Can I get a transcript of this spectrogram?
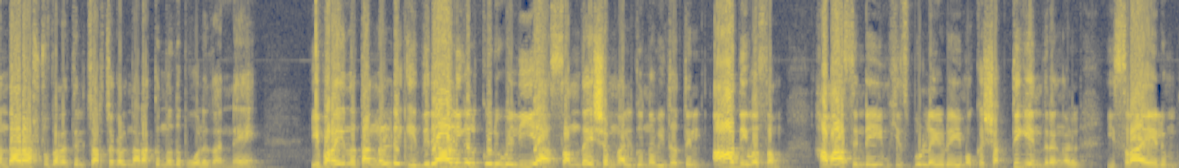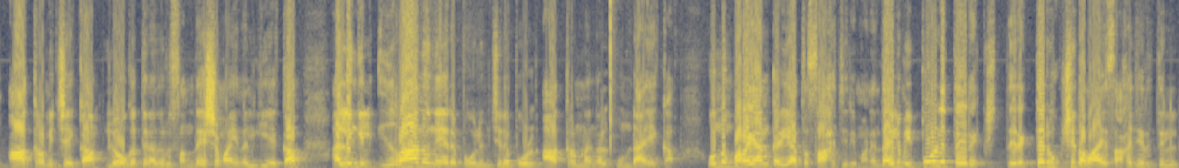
അന്താരാഷ്ട്ര തലത്തിൽ ചർച്ചകൾ നടക്കുന്നത് പോലെ തന്നെ ഈ പറയുന്ന തങ്ങളുടെ എതിരാളികൾക്കൊരു വലിയ സന്ദേശം നൽകുന്ന വിധത്തിൽ ആ ദിവസം ഹമാസിന്റെയും ഹിസ്ബുള്ളയുടെയും ഒക്കെ ശക്തി കേന്ദ്രങ്ങൾ ഇസ്രായേലും ആക്രമിച്ചേക്കാം. ലോകത്തിന് അതൊരു സന്ദേശമായി നൽകിയേക്കാം. അല്ലെങ്കിൽ ഇറാനു നേരെ പോലും ചിലപ്പോൾ ആക്രമണങ്ങൾ ഉണ്ടായേക്കാം. ഒന്നും പറയാൻ കഴിയാത്ത സാഹചര്യമാണ്. എന്തായാലും ഇപ്പോഴത്തെ രക്ഷ- രക്തരൂക്ഷിതമായ സാഹചര്യത്തിൽ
